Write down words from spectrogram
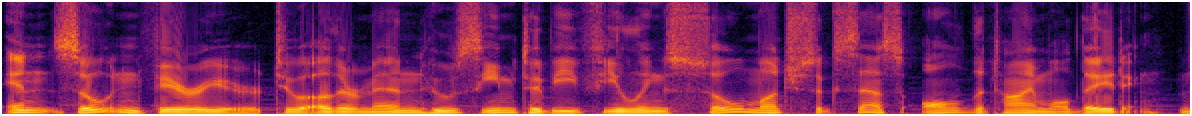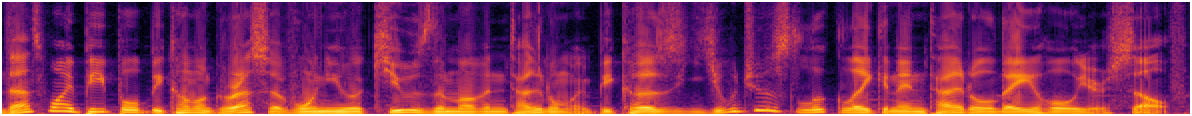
and so inferior to other men who seem to be feeling so much success all the time while dating. That's why people become aggressive when you accuse them of entitlement because you just look like an entitled a-hole yourself,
